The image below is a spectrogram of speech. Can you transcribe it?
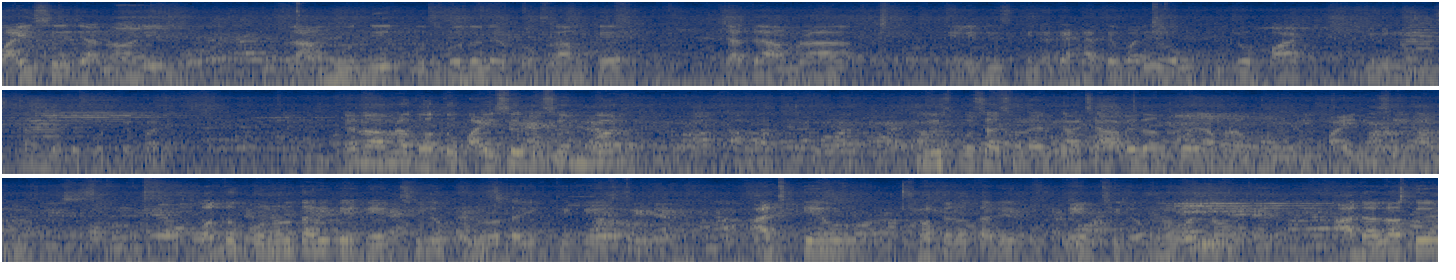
বাইশে জানুয়ারির রাম মন্দির উদ্বোধনের প্রোগ্রামকে যাতে আমরা এলইডি স্ক্রিনে দেখাতে পারি এবং পুজো পাঠ বিভিন্ন অনুষ্ঠান যাতে করতে পারি। যেন আমরা গত বাইশে ডিসেম্বর পুলিশ প্রশাসনের কাছে আবেদন করে আমরা অনুমতি পাইনি, সেই জন্য গত পনেরো তারিখে ডেট ছিল, পনেরো তারিখ থেকে আজকেও সতেরো তারিখ ডেট ছিল। মহামান্য আদালতের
